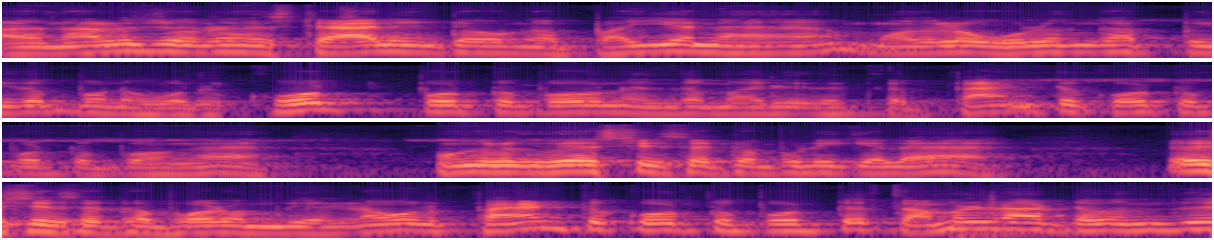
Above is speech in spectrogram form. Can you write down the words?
அதனால சொல்கிறேன் ஸ்டாலின்ட்ட உங்கள் பையனை முதல்ல ஒழுங்காக இதை போன ஒரு கோட் போட்டு போகணும் இந்த மாதிரி இருக்குது பேண்ட்டு கோட்டு போட்டு போங்க. உங்களுக்கு வேஷ்டி சட்டை பிடிக்கல வேஷ்டி சட்டை போட முடியலன்னா ஒரு பேண்ட்டு கோட்டு போட்டு தமிழ்நாட்டை வந்து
